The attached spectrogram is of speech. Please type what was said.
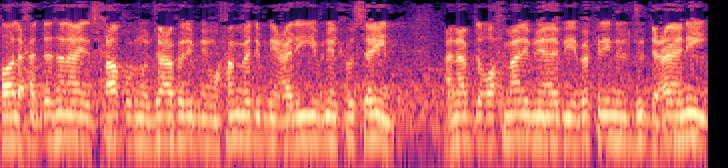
قال حدثنا إسحاق بن جعفر بن محمد بن علي بن الحسين. عن عبد الرحمن بن أبي بكر الجدعاني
